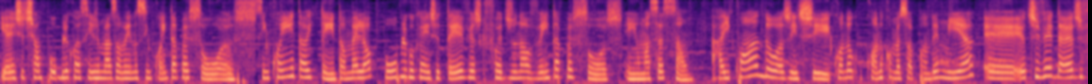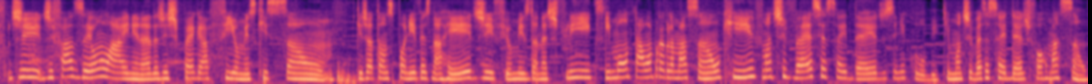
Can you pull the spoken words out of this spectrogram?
E a gente tinha um público assim de mais ou menos 50 pessoas, 50, 80. O melhor público que a gente teve, acho que foi de 90 pessoas em uma sessão. Aí quando a gente, quando, quando começou a pandemia, é, eu tive a ideia de, de, de fazer fazer online, né? Da gente pegar filmes que são que já estão disponíveis na rede, filmes da Netflix e montar uma programação que mantivesse essa ideia de cineclube, que mantivesse essa ideia de formação.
